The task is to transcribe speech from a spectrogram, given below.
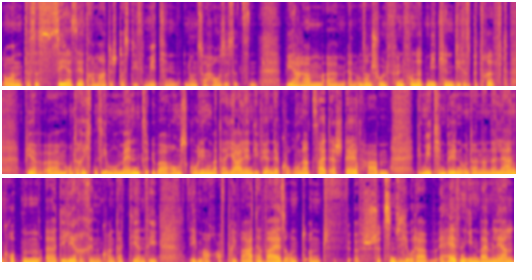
Und das ist sehr, sehr dramatisch, dass diese Mädchen nun zu Hause sitzen. Wir haben ähm, an unseren Schulen 500 Mädchen, die das betrifft. Wir ähm, unterrichten sie im Moment über Homeschooling-Materialien, die wir in der Corona-Zeit erstellt haben. Die Mädchen bilden untereinander Lerngruppen. Äh, die Lehrerinnen kontaktieren sie eben auch auf private Weise und, und schützen sie oder helfen ihnen beim Lernen.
